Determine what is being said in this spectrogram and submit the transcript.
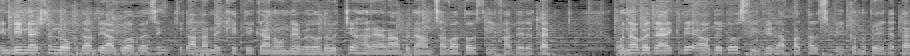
ਇੰਡੀਅਨ ਨੈਸ਼ਨਲ ਲੋਕ ਦਲ ਦੇ ਆਗੂ ਅਭੈ ਸਿੰਘ ਚਟਾਲਾ ਨੇ ਖੇਤੀ ਕਾਨੂੰਨ ਦੇ ਵਿਰੋਧ ਵਿੱਚ ਹਰਿਆਣਾ ਵਿਧਾਨ ਸਭਾ ਤੋਂ ਅਸਤੀਫਾ ਦੇ ਦਿੱਤਾ ਉਹਨਾਂ ਵਿਧਾਇਕ ਦੇ ਅਹੁਦੇ ਤੋਂ ਅਸਤੀਫੇ ਦਾ ਪੱਤਰ ਸਪੀਕਰ ਨੂੰ ਭੇਜ ਦਿੱਤਾ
